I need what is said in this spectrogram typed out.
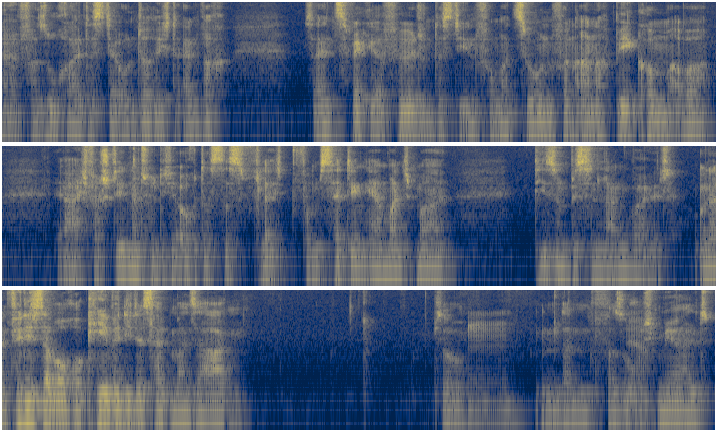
Äh, Versuche halt, dass der Unterricht einfach seinen Zweck erfüllt und dass die Informationen von A nach B kommen. Aber ja, ich verstehe natürlich auch, dass das vielleicht vom Setting her manchmal die so ein bisschen langweilt. Und dann finde ich es aber auch okay, wenn die das halt mal sagen. So. Und dann versuche ich mir halt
